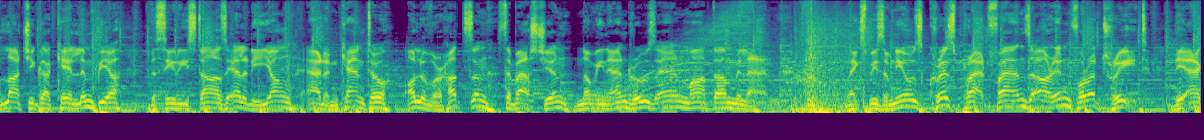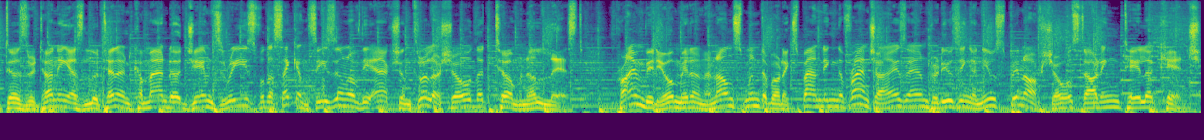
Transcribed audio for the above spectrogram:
La Chica que Limpia, the series stars Elodie Yung, Adam Canto, Oliver Hudson, Sebastian, Naveen Andrews, and Martha Millan. Next piece of news Chris Pratt fans are in for a treat. The actor is returning as Lieutenant Commander James Reece for the second season of the action thriller show The Terminal List. Prime Video made an announcement about expanding the franchise and producing a new spin off show starring Taylor Kitsch.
